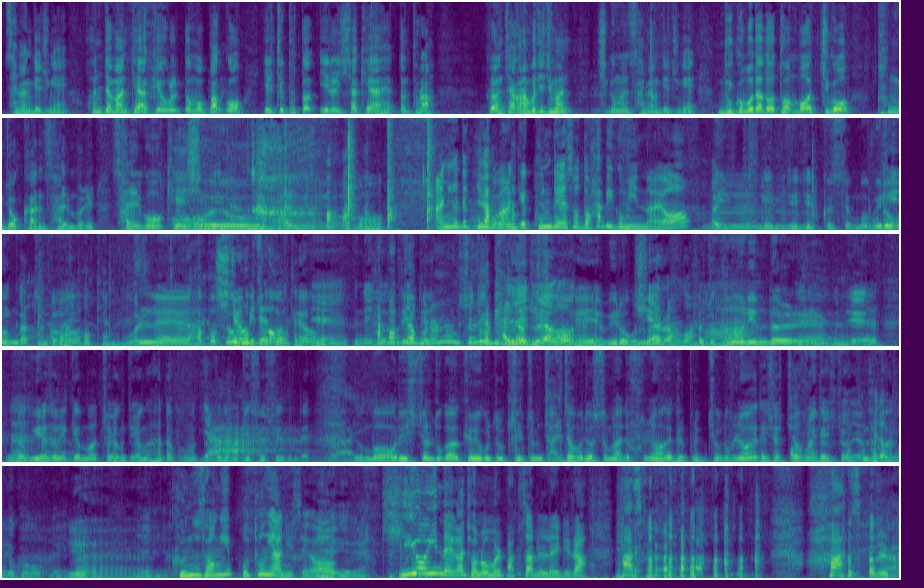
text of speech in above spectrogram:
삼형제 중에 혼자만 대학 교육을 또 못 받고 일찍부터 일을 시작해야 했던 터라 그런 작은아버지지만 지금은 삼형제 중에 누구보다도 더 멋지고 풍족한 삶을 살고 계십니다. 어휴, 다행이네요. 아니 근데 궁금한 게 군대에서도 합의금이 있나요? 아니, 이게, 이게, 이게 글쎄, 뭐 위로금. 같은 거 아, 폭행을. 원래 합법적으로 없을? 것 같아요. 예, 근데 이제 합법적으로는 근데 무슨 이제 합의금이 달래줘야 어딨어? 뭐 예, 예, 위로금 취하를 하고 저쪽 하나. 부모님들 네. 문제 네. 그 위해서 이렇게 뭐 조용조용 하다 보면 또 야. 그런 게 있을 수 있는데 이건 뭐 어린 시절 누가 교육을 좀 길 좀 잘 잡아줬으면 아주 훌륭하게 될 뿐. 지금도 훌륭하게 되셨죠? 어, 훌륭히 되시죠. 어, 예, 가장. 풍족하고. 예. 예. 예. 근성이 보통이 아니 세요. 예, 예. 기어이 내가 저놈을 박살을 내리라 하사 하사를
